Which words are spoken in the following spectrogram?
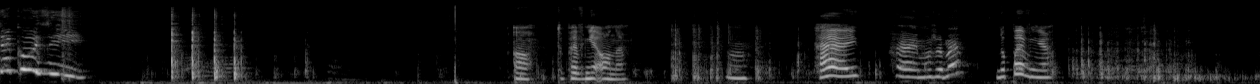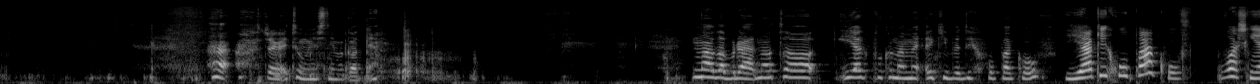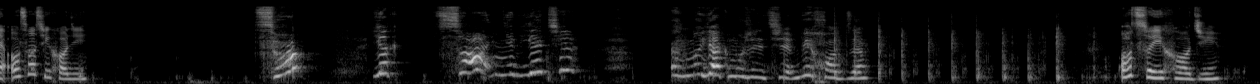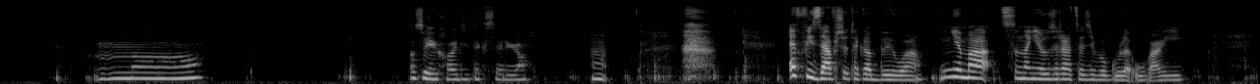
jacuzzi! O, to pewnie one. Mm. Hej! Hej, możemy? No pewnie. Ha, czekaj, tu mi jest niewygodnie. No dobra, no to jak pokonamy ekipę tych chłopaków? Jakich chłopaków? Właśnie, o co ci chodzi? Co? Jak? Co? Nie wiecie? No jak możecie? Wychodzę. O co jej chodzi? No. O co jej chodzi, tak serio? Efi zawsze taka była. Nie ma co na nią zwracać w ogóle uwagi.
